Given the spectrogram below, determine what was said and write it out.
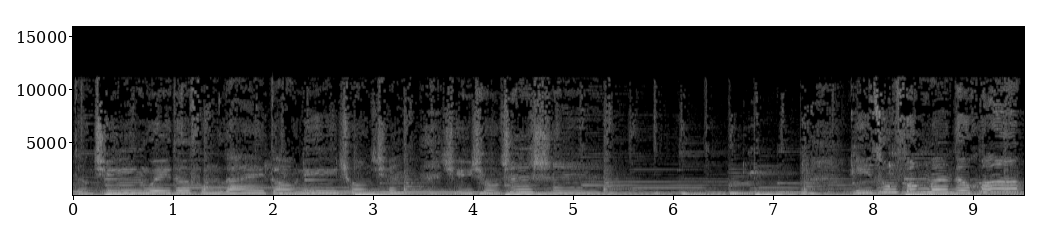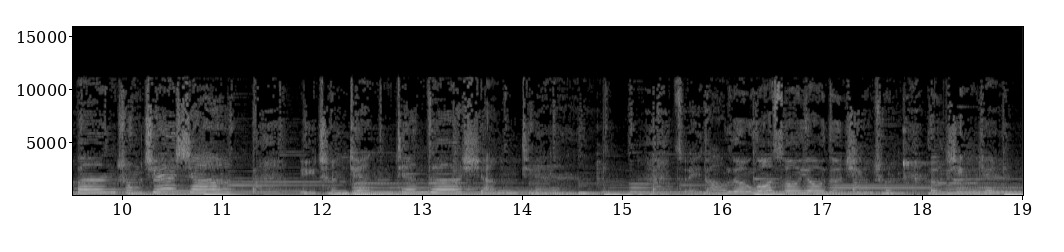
当轻微的风来到你窗前，祈求之时，你从丰满的花瓣中结下一沉甸甸的香甜，醉倒了我所有的青春和今夜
